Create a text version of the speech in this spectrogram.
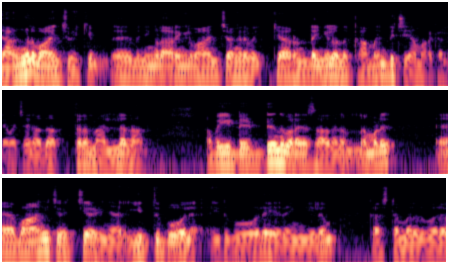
ഞങ്ങൾ വാങ്ങിച്ചു വയ്ക്കും നിങ്ങൾ ആരെങ്കിലും വാങ്ങിച്ച് അങ്ങനെ വയ്ക്കാറുണ്ടെങ്കിൽ ഒന്ന് കമന്റ് ചെയ്യാൻ മറക്കല്ലേ മച്ചാൻ അത് അത്ര നല്ലതാണ്. അപ്പോൾ ഈ ഡെഡ് എന്ന് പറയുന്ന സാധനം നമ്മൾ വാങ്ങിച്ച് വെച്ച് കഴിഞ്ഞാൽ ഇതുപോലെ ഇതുപോലെ ഏതെങ്കിലും കസ്റ്റമർ ഇതുപോലെ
